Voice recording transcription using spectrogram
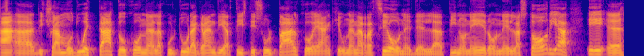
ha, ha diciamo duettato con la cultura grandi artisti sul palco e anche una narrazione del Pino Nero nella storia e eh,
